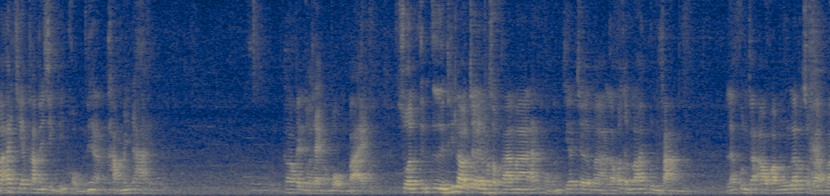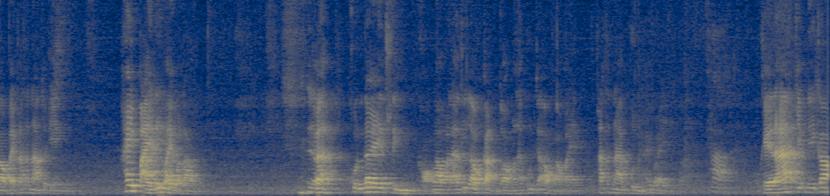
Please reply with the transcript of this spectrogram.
ก็ให้เจี๊ยบทำในสิ่งที่ผมเนี่ยทำไม่ได้ ก็เป็นตัวแทนของผมไป ส่วนอื่น ๆ ที่เราเจอประสบการณ์มาทั้งผมทั้งเจี๊ยบเจอมา เราก็จะเล่าให้คุณฟัง แล้วคุณก็เอาความรู้และประสบการณ์ของเราไปพัฒนาตัวเอง ให้ไปได้ไวกว่าเราใช่ไหมคุณได้สิ่งของเรามาแล้วที่เรากลั่นกรองมาแล้ว คุณก็เอาของเราไปพัฒนาคุณให้ไวดีกว่าค่ะโอเคนะฮะคลิปนี้ก็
